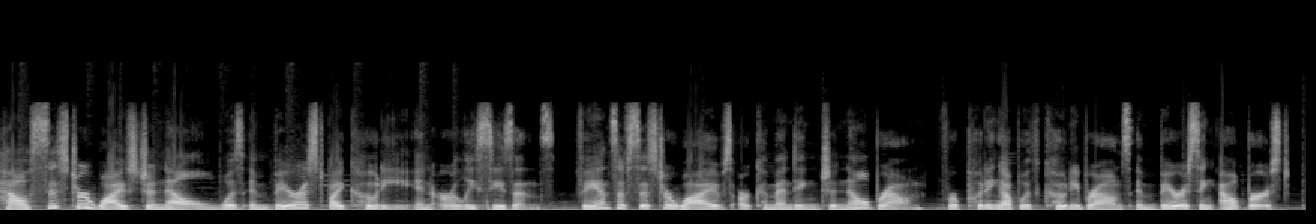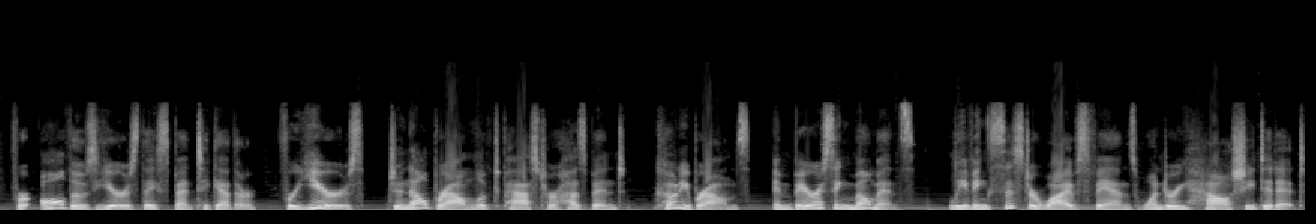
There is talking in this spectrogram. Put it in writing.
how Sister Wives Janelle was embarrassed by Kody in early seasons. Fans of Sister Wives are commending Janelle Brown for putting up with Kody Brown's embarrassing outburst for all those years they spent together. For years, Janelle Brown looked past her husband, Kody Brown's, embarrassing moments, leaving Sister Wives fans wondering how she did it.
